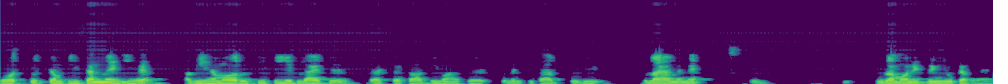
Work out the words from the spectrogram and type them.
बहुत कुछ कंप्लीशन में ही है। अभी हम और उसी के लिए बुलाए थे। डॉक्टर साहब भी वहाँ से सोलंकी साहब को भी बुलाया मैंने। पूरा मॉनिटरिंग जो कर रहे हैं।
